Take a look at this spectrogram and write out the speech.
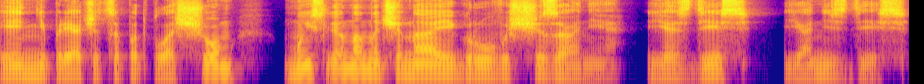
Энни прячется под плащом, мысленно начиная игру в исчезание. «Я здесь, я не здесь».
